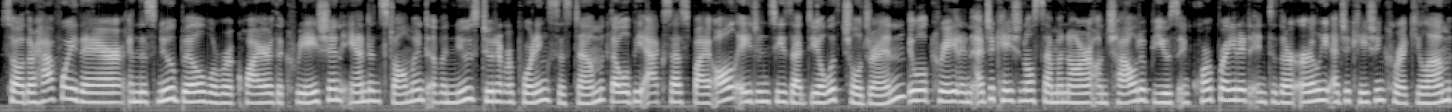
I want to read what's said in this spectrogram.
So they're halfway there. And this new bill will require the creation and installment of a new student reporting system that will be accessed by all agencies that deal with children. It will create an educational seminar on child abuse incorporated into their early education curriculum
